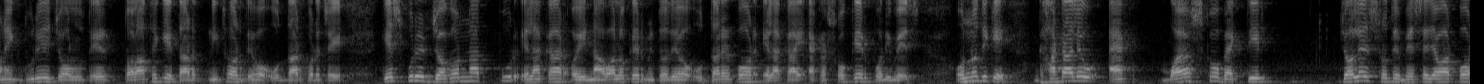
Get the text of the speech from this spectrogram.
অনেক দূরে জলের তলা থেকে তার নিথর দেহ উদ্ধার করেছে। কেশপুরের জগন্নাথপুর এলাকার ওই নাবালকের মৃতদেহ উদ্ধারের পর এলাকায় একটা শোকের পরিবেশ। অন্যদিকে ঘাটালেও এক বয়স্ক ব্যক্তির জলের স্রোতে ভেসে যাওয়ার পর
